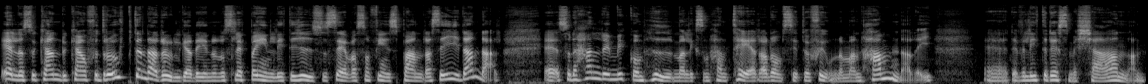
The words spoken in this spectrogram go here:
Eller så kan du kanske dra upp den där rullgardinen och släppa in lite ljus och se vad som finns på andra sidan där. Eh, så det handlar ju mycket om hur man liksom hanterar de situationer man hamnar i. Eh, det är väl lite det som är kärnan.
